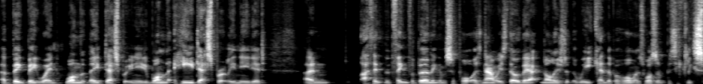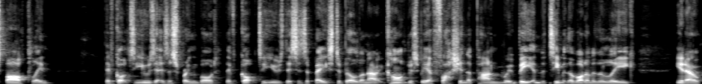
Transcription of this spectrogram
a big, big win. One that they desperately needed, one that he desperately needed. And I think the thing for Birmingham supporters now is though they acknowledged at the weekend the performance wasn't particularly sparkling, they've got to use it as a springboard. They've got to use this as a base to build on now. It can't just be a flash in the pan. We've beaten the team at the bottom of the league. You know,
